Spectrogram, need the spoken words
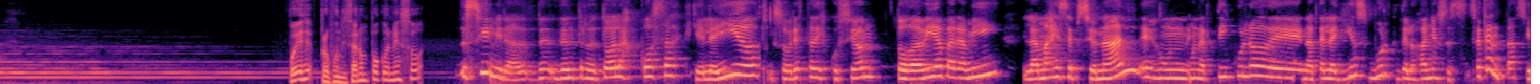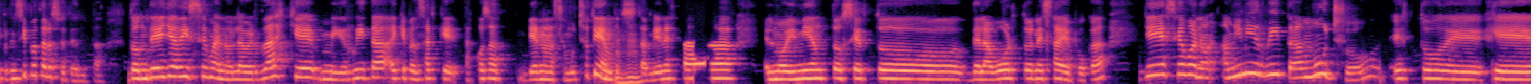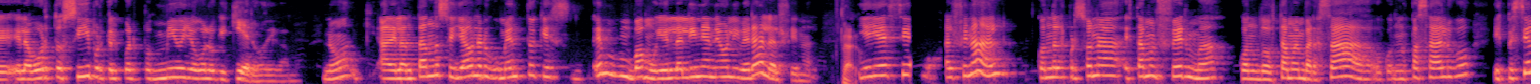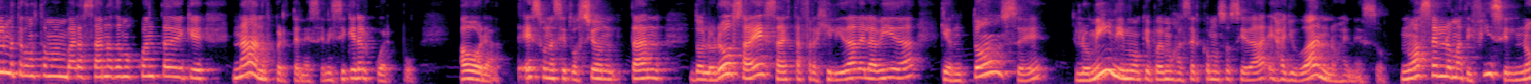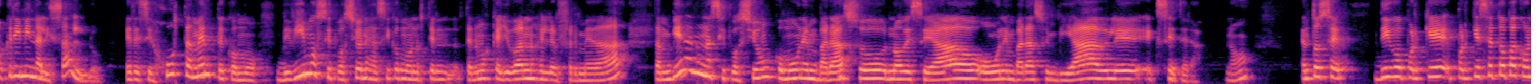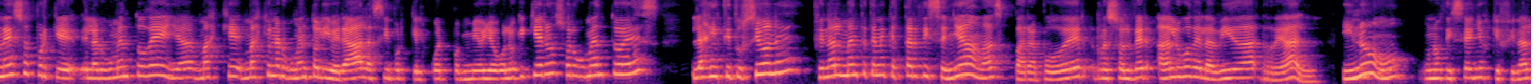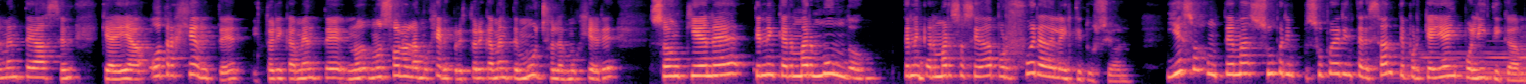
¿Puedes profundizar un poco en eso? Sí, mira, dentro de todas las cosas que he leído sobre esta discusión, todavía para mí La más excepcional es un, un, artículo de Natalia Ginsburg de los años 70, sí, principios de los 70, donde ella dice, bueno, la verdad es que me irrita, hay que pensar que estas cosas vienen hace mucho tiempo, uh -huh. también está el movimiento, ¿cierto?, del aborto en esa época. Y ella decía, bueno, a mí me irrita mucho esto de que el aborto sí, porque el cuerpo es mío y yo hago lo que quiero, digamos. ¿no? Adelantándose ya a un argumento que es, es vamos, y en la línea neoliberal al final. Y ella decía, al final, cuando las personas estamos enfermas, cuando estamos embarazadas o cuando nos pasa algo, especialmente cuando estamos embarazadas, nos damos cuenta de que nada nos pertenece, ni siquiera el cuerpo. Ahora, es una situación tan dolorosa esa, esta fragilidad de la vida, que entonces lo mínimo que podemos hacer como sociedad es ayudarnos en eso, no hacerlo más difícil, no criminalizarlo. Es decir, justamente como vivimos situaciones así como nos ten tenemos que ayudarnos en la enfermedad, también en una situación como un embarazo no deseado o un embarazo inviable, etcétera, ¿no? Entonces, digo, ¿por qué, ¿por qué se topa con eso? Es porque el argumento de ella, más que, más que un argumento liberal, así porque el cuerpo es mío y hago lo que quiero, su argumento es las instituciones finalmente tienen que estar diseñadas para poder resolver algo de la vida real y no unos diseños que finalmente hacen que haya otra gente, históricamente, no, no solo las mujeres, pero históricamente mucho las mujeres, son quienes tienen que armar mundo, tienen que armar sociedad por fuera de la institución. Y eso es un tema súper súper interesante porque ahí hay política.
